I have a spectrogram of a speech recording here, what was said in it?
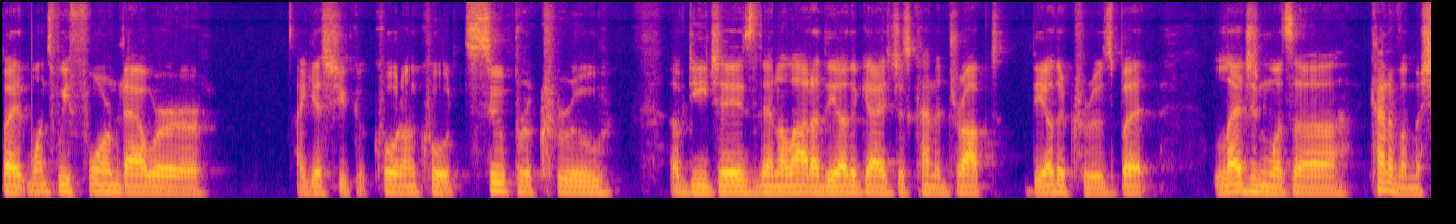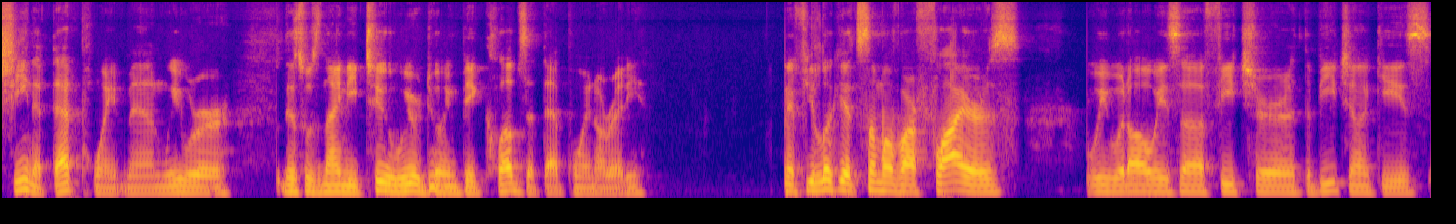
But once we formed our, I guess you could quote unquote super crew of DJs. Then a lot of the other guys just kind of dropped the other crews. But Legend was a kind of a machine at that point, man. We were this was 92. We were doing big clubs at that point already. If you look at some of our flyers, we would always uh, feature the Beat Junkies.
